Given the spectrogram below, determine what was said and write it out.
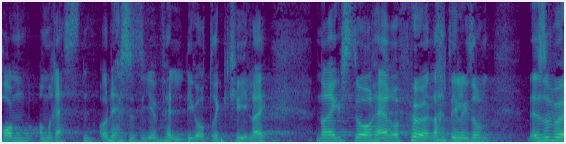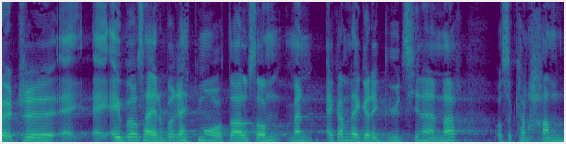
hånd om resten. Og det syns jeg er veldig godt å hvile i. Når jeg står her og føler at jeg liksom det er så mye jeg, jeg, bør si det på rett måte, alt sånn, men jeg kan legge det i Guds hender, og så kan han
